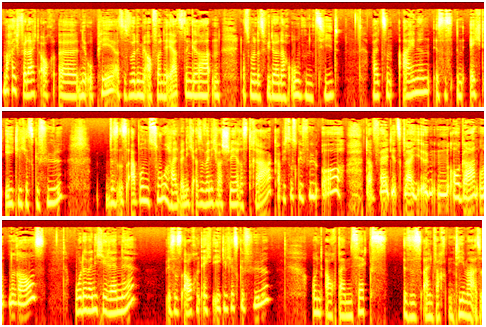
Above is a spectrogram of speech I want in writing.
mache ich vielleicht auch äh, eine OP. Also es würde mir auch von der Ärztin geraten, dass man das wieder nach oben zieht. Weil zum einen ist es ein echt ekliges Gefühl. Das ist ab und zu halt, wenn ich, also wenn ich was Schweres trage, habe ich so das Gefühl, oh, da fällt jetzt gleich irgendein Organ unten raus. Oder wenn ich renne, ist es auch ein echt ekliges Gefühl. Und auch beim Sex ist es einfach ein Thema. Also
